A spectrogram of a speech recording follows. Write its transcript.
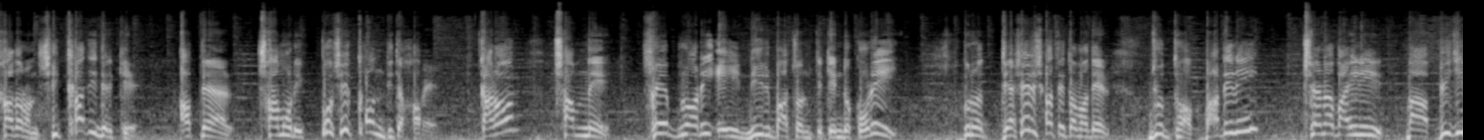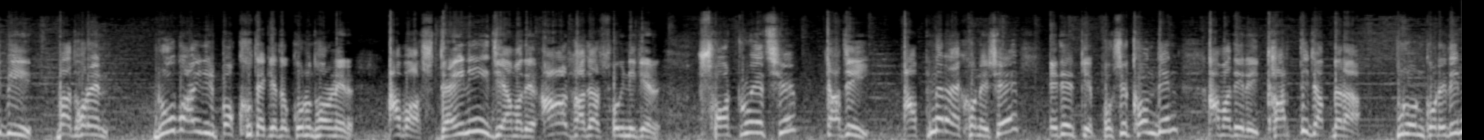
সাধারণ শিক্ষার্থীদেরকে আপনার সামরিক প্রশিক্ষণ দিতে হবে। কারণ সামনে ফেব্রুয়ারি এই নির্বাচনকে কেন্দ্র করেই কোন দেশের সাথে তোমাদের যুদ্ধ বাঁধেনি। সেনাবাহিনী বা বিজিবি বা ধরেন নৌবাহিনীর পক্ষ থেকে তো কোনো ধরনের আবাস দেয়নি যে আমাদের আট হাজার সৈনিকের শট রয়েছে। কাজেই আপনারা এখন এসে এদেরকে প্রশিক্ষণ দিন। আমাদের এই ঘাটতিটা আপনারা পূরণ করে দিন,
